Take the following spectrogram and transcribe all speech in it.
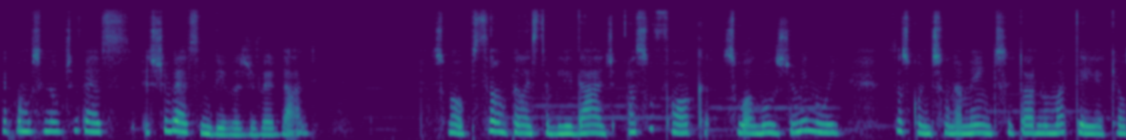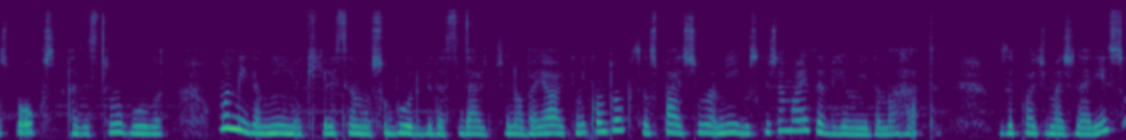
é como se não tivesse, estivessem vivas de verdade. Sua opção pela estabilidade a sufoca, sua luz diminui, seus condicionamentos se tornam uma teia que aos poucos as estrangula. Uma amiga minha que cresceu num subúrbio da cidade de Nova York me contou que seus pais tinham amigos que jamais haviam ido a Manhattan. Você pode imaginar isso?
